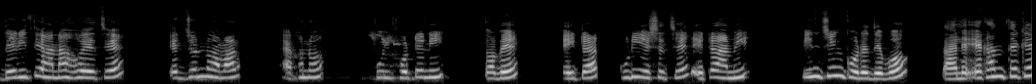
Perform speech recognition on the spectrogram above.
দেরিতে আনা হয়েছে, এর জন্য আমার এখনও ফুল ফোটেনি, তবে এইটার কুড়ি এসেছে, এটা আমি পিঞ্চিং করে দেব। তাহলে এখান থেকে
